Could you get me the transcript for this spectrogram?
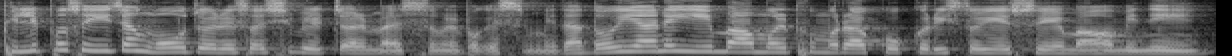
빌리포스 2장 5절에서 11절 말씀을 보겠습니다. 너희 안에 이 마음을 품으라 곧 그리스도 예수의 마음이니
